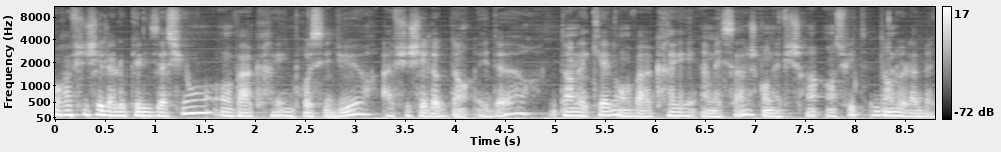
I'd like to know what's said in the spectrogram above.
Pour afficher la localisation, on va créer une procédure, afficher dans header, dans laquelle on va créer un message qu'on affichera ensuite dans le label.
